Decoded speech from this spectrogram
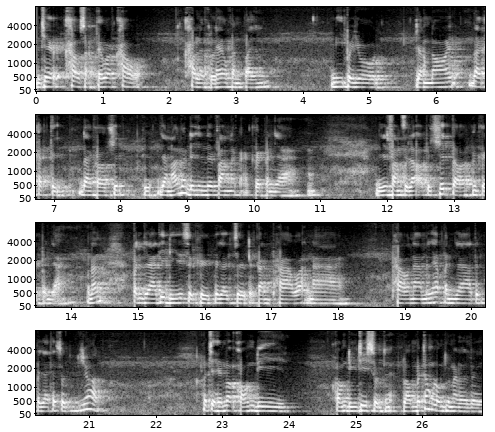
ไม่ใช่เข้าสักแต่ว่าเข้า เข้าแล้วแล้วกันไป มีประโยชน์อย่างน้อยได้คติได้ข้อคิด อย่างน้อยก็ได้ยินได้ฟังแล้วเกิดปัญญาดีฟังเสร็จแล้วเอาไปคิดต่อมันเกิดปัญญา เพราะนั้นปัญญาที่ดีที่สุดคือปัญญาเจอจากการภาวนา ภาวนาไม่ใช่ปัญญาเป็นปัญญาที่สุดยอดเราจะเห็นว่าของดี ของดีที่สุดเนี่ยเราไม่ต้องลงทุนอะไรเลย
